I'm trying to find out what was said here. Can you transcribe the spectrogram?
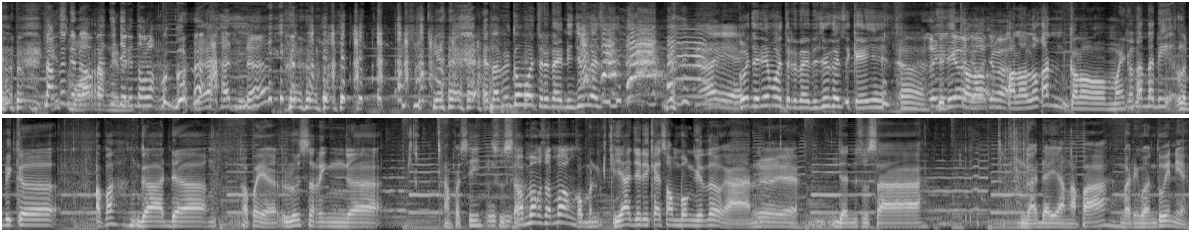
Tapi kenapa itu ini. jadi tolak ukur Anda eh tapi gue mau cerita ini juga sih. Oh, iya. Gue jadi mau cerita ini juga sih kayaknya. Eh. Jadi kalau kalau lo kan kalau Michael kan tadi lebih ke apa? nggak ada apa ya? Lu sering nggak apa sih? Susah Sombong, sombong. Komen- ya jadi kayak sombong gitu kan. Iya, dan susah nggak ada yang apa nggak ada yang bantuin ya?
